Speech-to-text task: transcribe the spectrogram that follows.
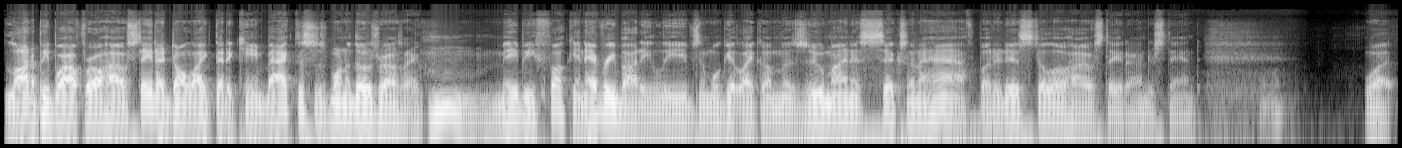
A lot of people out for Ohio State. I don't like that it came back. This is one of those where I was like, hmm, maybe fucking everybody leaves and we'll get like a Mizzou minus six and a half. But it is still Ohio State. I understand. What?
